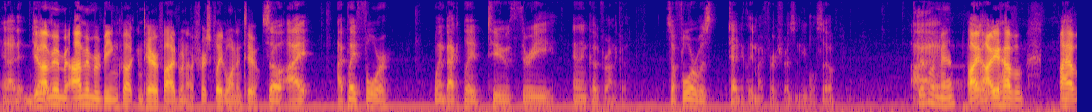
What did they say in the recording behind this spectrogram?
and I didn't do Yeah, I remember. I remember being fucking terrified when I first played one and two. So I I played four, went back and played two, three, and then Code Veronica. So four was technically my first Resident Evil. So Good I- one, man. Uh, I, I, I have, I have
